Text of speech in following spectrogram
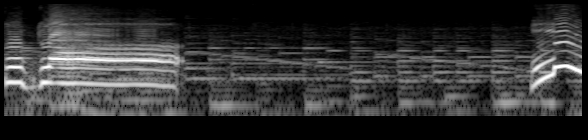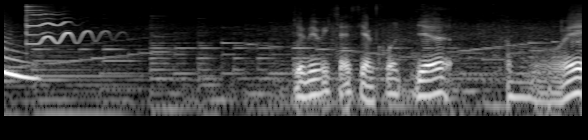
สุดล่อฮิวเกมนี้ไม่ใช้เสียงโคตรเยอะโอ้ย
